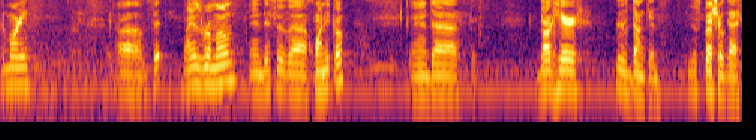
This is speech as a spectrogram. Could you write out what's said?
Good morning. Uh, th- my name is Ramon, and this is uh, Juanito. And uh, dog here, this is Duncan. He's a special guy.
